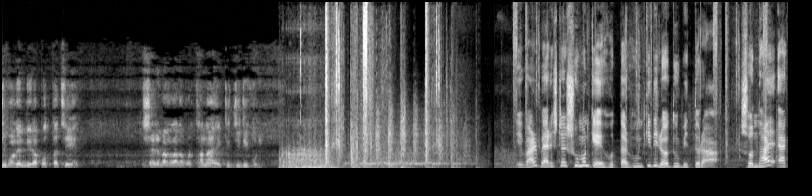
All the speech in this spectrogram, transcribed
জীবনের নিরাপত্তা চেয়ে শেরে বাংলানগর থানায় একটি জিডি করি। এবার ব্যারিস্টার সুমনকে হত্যার হুমকি দিল দুর্বৃত্তরা। সন্ধ্যায় এক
